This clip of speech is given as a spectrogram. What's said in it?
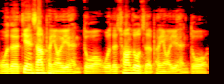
我的电商朋友也很多，我的创作者朋友也很多，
